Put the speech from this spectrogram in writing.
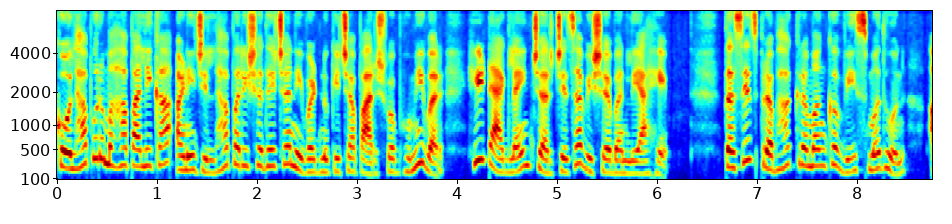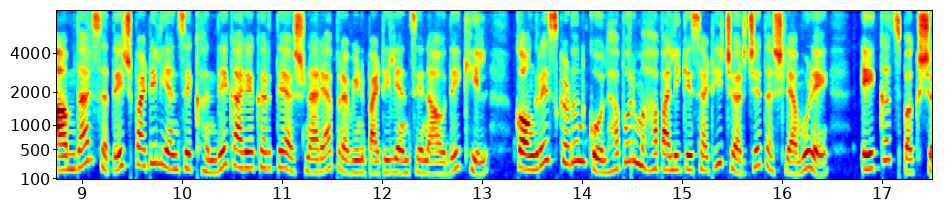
कोल्हापूर महापालिका आणि जिल्हा परिषदेच्या निवडणुकीच्या पार्श्वभूमीवर ही टॅगलाईन चर्चेचा विषय बनली आहे. तसेच प्रभाग क्रमांक वीसमधून आमदार सतेज पाटील यांचे खंदे कार्यकर्ते असणाऱ्या प्रवीण पाटील यांचे नाव देखील काँग्रेसकडून कोल्हापूर महापालिकेसाठी चर्चेत असल्यामुळे एकच पक्ष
